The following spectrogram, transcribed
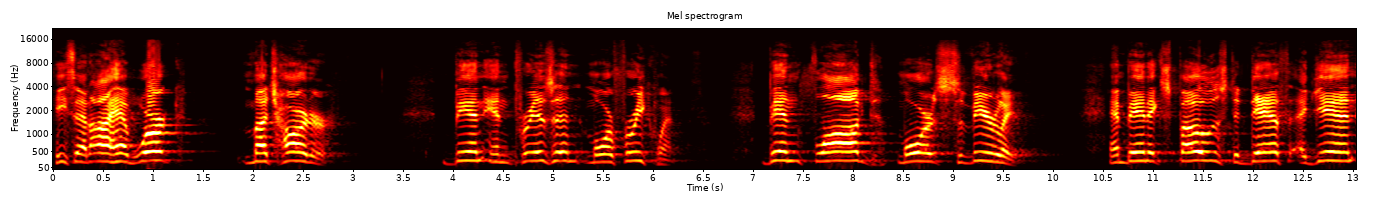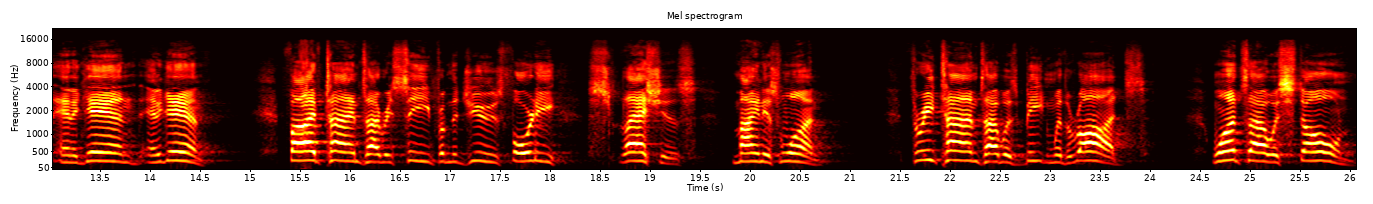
He said, I have worked much harder, been in prison more frequent, been flogged more severely and been exposed to death again and again and again. Five times I received from the Jews 40 lashes minus one. Three times I was beaten with rods. Once I was stoned.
